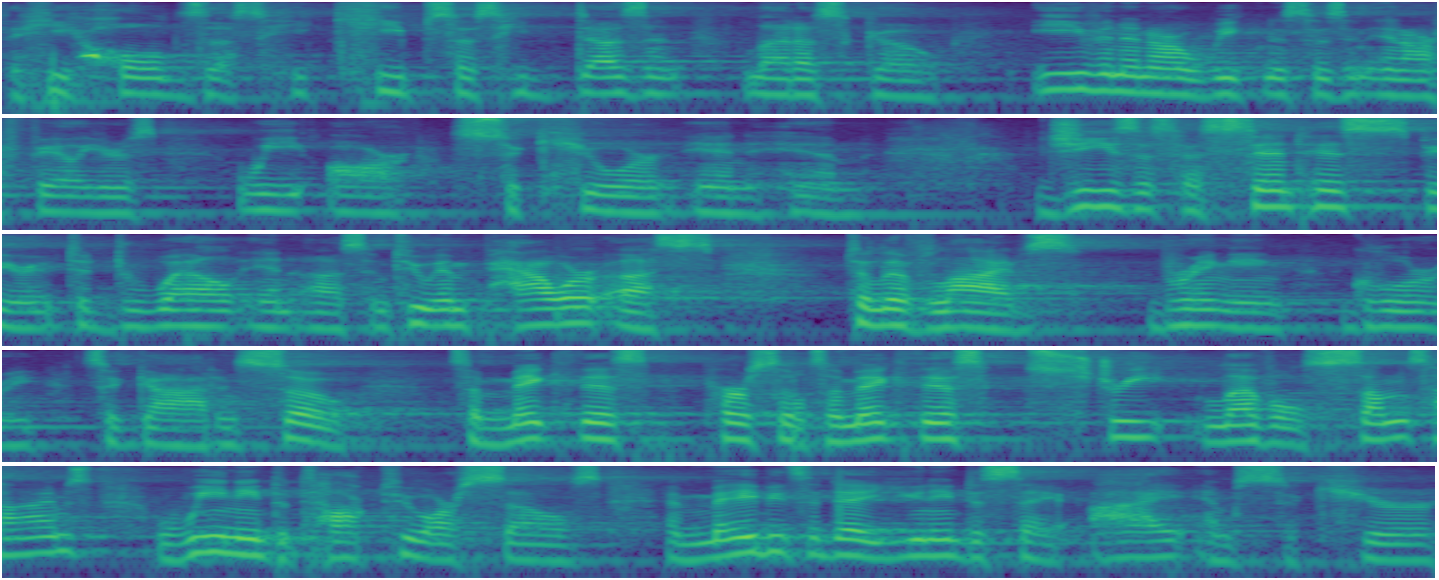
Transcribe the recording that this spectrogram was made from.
that He holds us, He keeps us, He doesn't let us go. Even in our weaknesses and in our failures, we are secure in Him. Jesus has sent His Spirit to dwell in us and to empower us to live lives bringing glory to God. And so, to make this personal, to make this street level, sometimes we need to talk to ourselves. And maybe today you need to say, I am secure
